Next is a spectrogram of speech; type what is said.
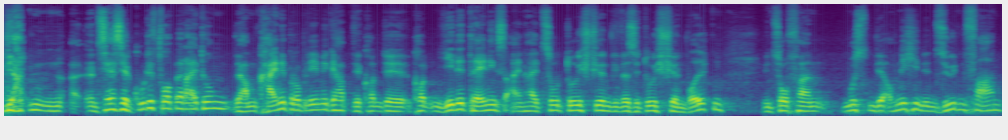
Wir hatten eine sehr, sehr gute Vorbereitung. Wir haben keine Probleme gehabt. Wir konnte, konnten jede Trainingseinheit so durchführen, wie wir sie durchführen wollten. Insofern mussten wir auch nicht in den Süden fahren.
